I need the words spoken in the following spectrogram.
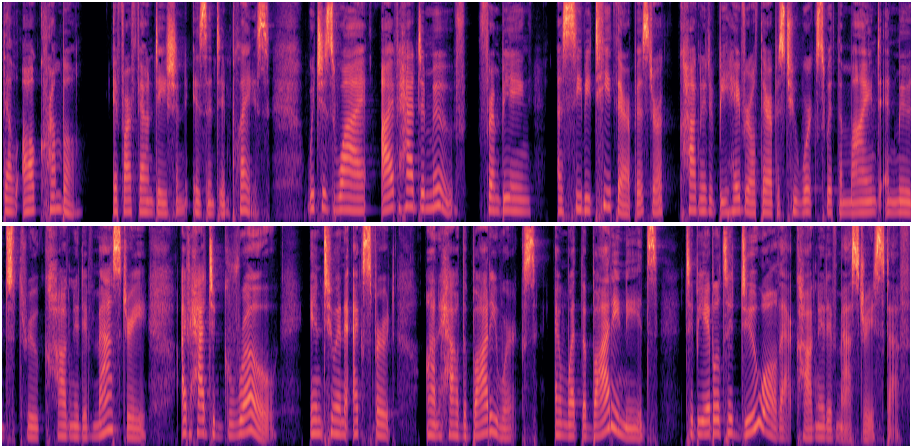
they'll all crumble if our foundation isn't in place, which is why I've had to move from being a CBT therapist or a cognitive behavioral therapist who works with the mind and moods through cognitive mastery, I've had to grow into an expert on how the body works and what the body needs to be able to do all that cognitive mastery stuff.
